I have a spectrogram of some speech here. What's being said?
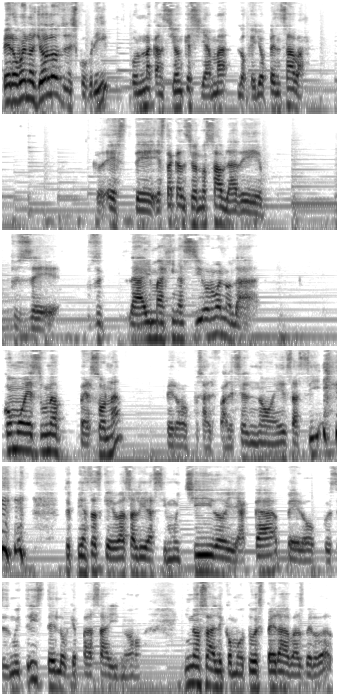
Pero bueno, yo los descubrí con una canción que se llama Lo que yo pensaba. Este, esta canción nos habla de, pues, pues, la imaginación, bueno, la, cómo es una persona, pero pues al parecer no es así. Te piensas que va a salir así muy chido y acá, pero pues es muy triste lo que pasa y no, y no sale como tú esperabas, ¿verdad?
